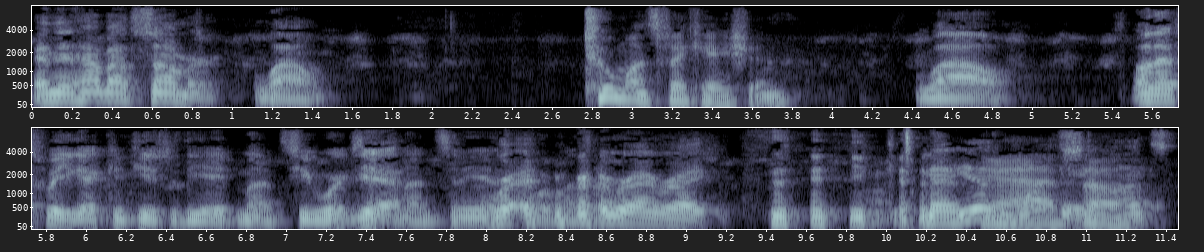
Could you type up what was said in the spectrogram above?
And then how about summer? wow, Two months vacation. wow. Oh, that's where you got confused with the eight months. He works Yeah. eight months and he has Right, four months. right, right, right. You got- No, he doesn't Yeah, work eight so- months.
